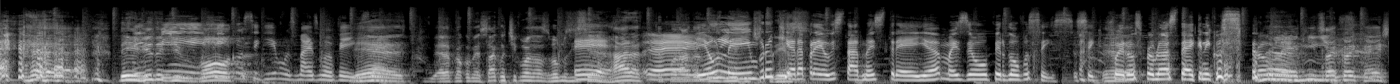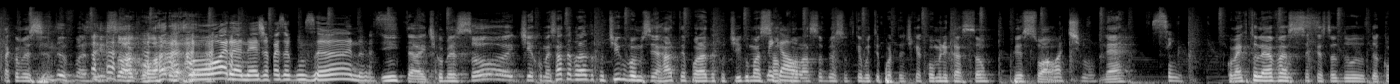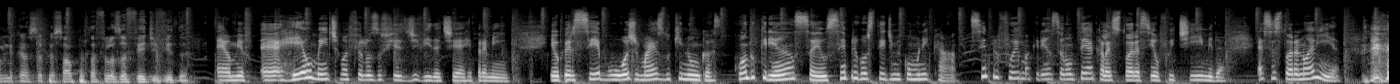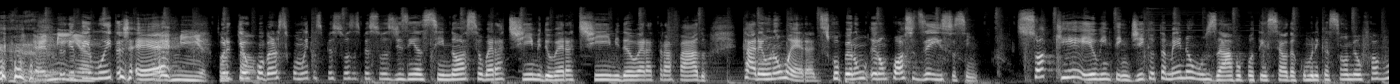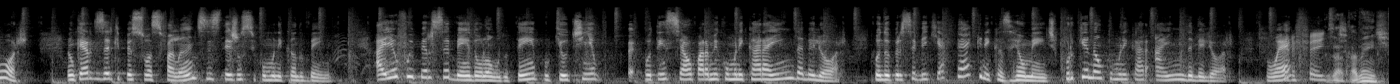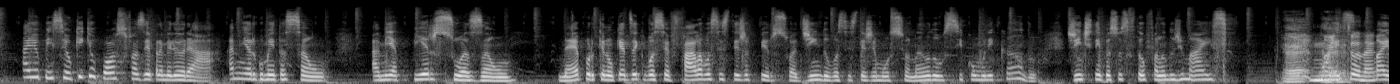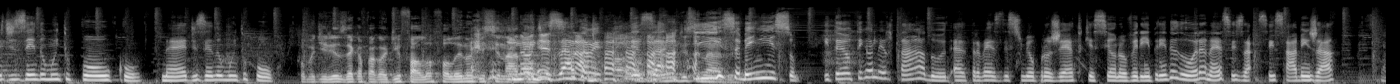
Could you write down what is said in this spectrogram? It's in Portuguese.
Bem-vinda de volta. Enfim, conseguimos mais uma vez. É, né? era para começar contigo, mas nós vamos encerrar é, a temporada é, Eu 2023. lembro que era para eu estar na estreia, mas eu perdoo vocês. Eu sei que é. foram os problemas técnicos. Não, é que sabe qual é que é? A gente tá começando a fazer isso agora. Agora, né? Já faz alguns anos. Então, a gente começou, a gente tinha começado a temporada contigo, vamos encerrar a temporada contigo, mas Legal. só falar sobre o assunto que é muito importante, que é a comunicação pessoal. Ótimo. Né? Sim. Como é que tu leva essa questão do, da comunicação pessoal para tua filosofia de vida? É, é realmente uma filosofia de vida, Thierry, para mim. Eu percebo hoje mais do que nunca. Quando criança, eu sempre gostei de me comunicar. Sempre fui uma criança, não tem aquela história assim, eu fui tímida. Essa história não é minha. É minha. porque tem muitas. É, é minha. Total. Porque eu converso com muitas pessoas, as pessoas dizem assim: nossa, eu era tímida, eu era tímida, eu era travado. Cara, eu não era. Desculpa, eu não, eu não posso dizer isso assim. Só que eu entendi que eu também não usava o potencial da comunicação a meu favor. Não quero dizer que pessoas falantes estejam se comunicando bem. Aí eu fui percebendo ao longo do tempo que eu tinha eh, potencial para me comunicar ainda melhor. Quando eu percebi que há técnicas realmente, por que não comunicar ainda melhor? Não é? Perfeito. Exatamente. Aí eu pensei, o que, que eu posso fazer para melhorar? A minha argumentação, a minha persuasão, né? Porque não quer dizer que você fala, você esteja persuadindo, você esteja emocionando ou se comunicando. Gente, tem pessoas que estão falando demais. É, muito, mas, né? Mas dizendo muito pouco, né? Dizendo muito pouco. Como diria o Zeca Pagodinho, falou, falou e não disse nada. não disse Exatamente. nada. Disse nada. Isso, é bem isso. Então eu tenho alertado, através desse meu projeto, que esse ano eu virei empreendedora, né? Vocês sabem já.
